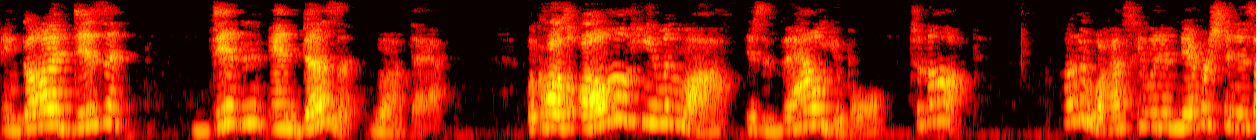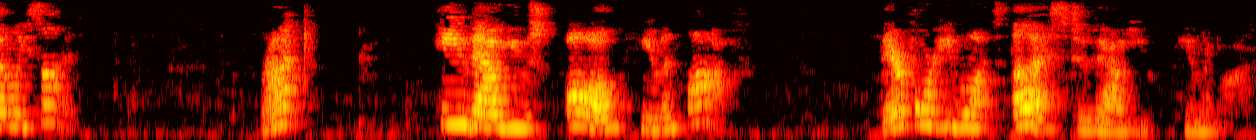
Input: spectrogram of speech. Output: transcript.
and God doesn't didn't and doesn't want that because all human life is valuable to God. Otherwise, He would have never sent His only Son. Right? He values all human life. Therefore, he wants us to value human life.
